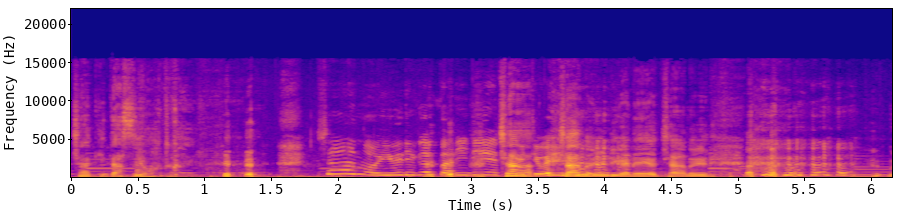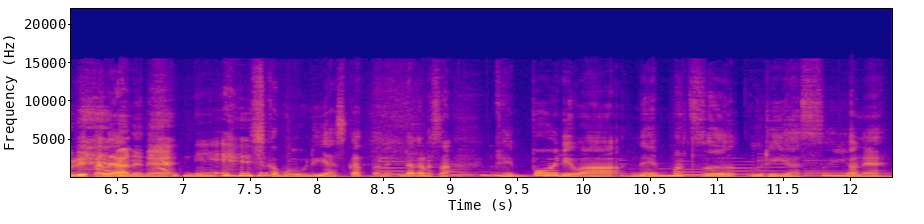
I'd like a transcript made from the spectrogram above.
チャーキー 出すよ。とかチャーのユリが足りねえってチャーチャーのユリがねえよチャーのユリ 売れたねあれね。ね。しかも売りやすかったね。だからさ鉄砲よりは年末売りやすいよね。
